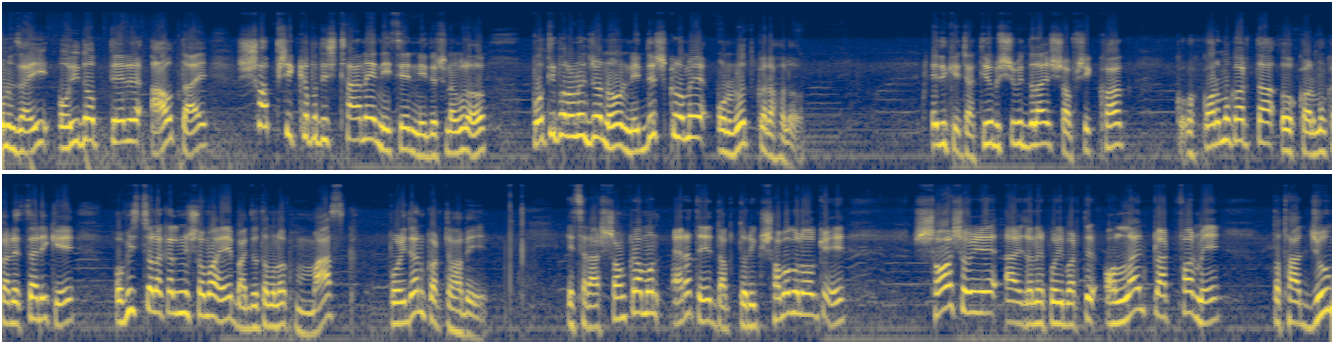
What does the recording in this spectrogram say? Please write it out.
অনুযায়ী অধিদপ্তরের আওতায় সব শিক্ষা প্রতিষ্ঠানে নিচের নির্দেশনাগুলো প্রতিপালনের জন্য নির্দেশক্রমে অনুরোধ করা হলো। এদিকে জাতীয় বিশ্ববিদ্যালয়ের সব শিক্ষক কর্মকর্তা ও কর্মচারীকে অফিস চলাকালীন সময়ে বাধ্যতামূলক মাস্ক পরিধান করতে হবে। এছাড়া সংক্রমণ এড়াতে দাপ্তরিক সভাগুলোকে সশরীরে আয়োজনের পরিবর্তে অনলাইন প্ল্যাটফর্মে তথা জুম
